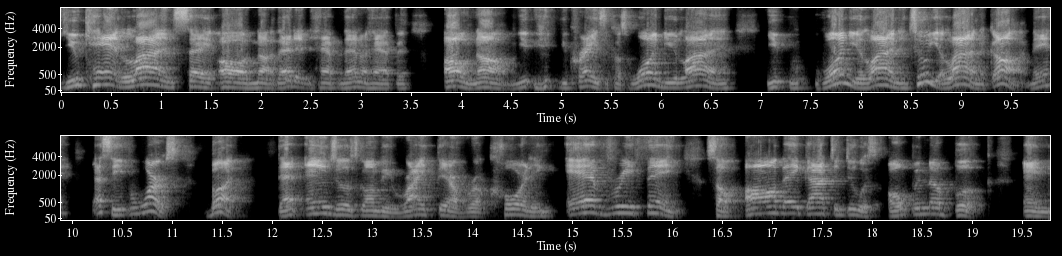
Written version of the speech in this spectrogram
you can't lie and say, oh, no, that didn't happen. That didn't happen. Oh, no, you, you crazy. Because one, you lying. You one, you're lying, and two, you're lying to God, man. That's even worse. But that angel is going to be right there recording everything. So all they got to do is open the book. And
